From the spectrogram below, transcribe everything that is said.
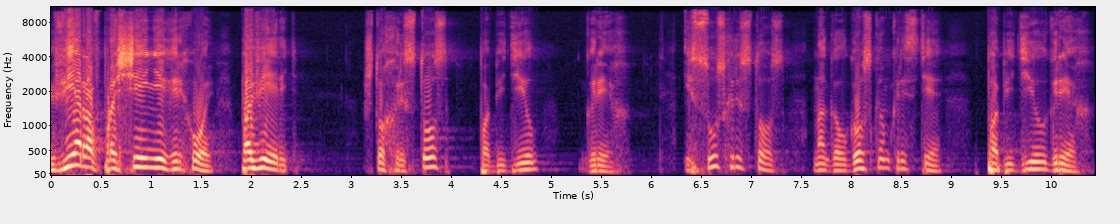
Вера в прощение грехов. Поверить, что Христос победил грех. Иисус Христос на Голгофском кресте – победил грех.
